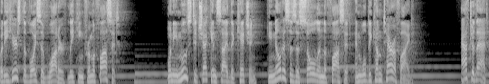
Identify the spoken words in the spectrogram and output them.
but he hears the voice of water leaking from a faucet. When he moves to check inside the kitchen, he notices a soul in the faucet and will become terrified. After that,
